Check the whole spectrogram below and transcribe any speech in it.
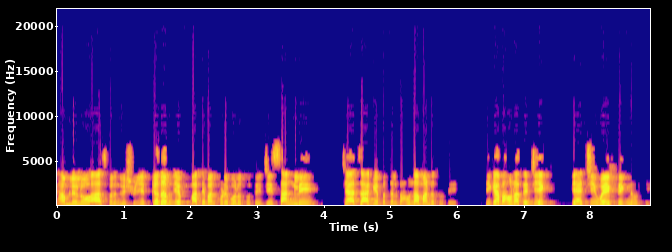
थांबलेलो आजपर्यंत विश्वजित कदम जे माध्यमांपुढे बोलत होते जी त्या जागेबद्दल भावना मांडत होते. ती काय भावना त्यांची एकट्याची वैयक्तिक नव्हती.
